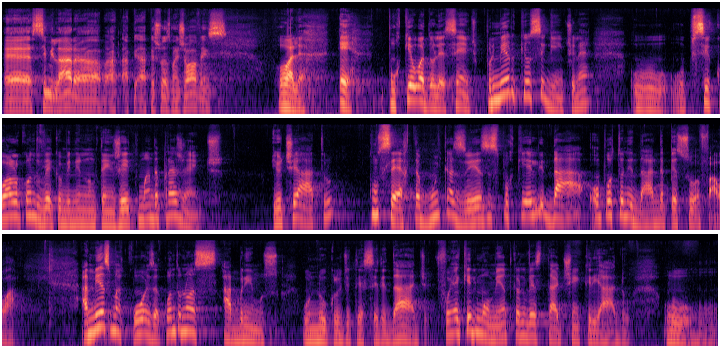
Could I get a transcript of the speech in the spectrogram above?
é similar a, a, a pessoas mais jovens? Olha, é, porque o adolescente, primeiro que é o seguinte, né? O, o psicólogo, quando vê que o menino não tem jeito, manda pra gente. E o teatro conserta muitas vezes porque ele dá oportunidade da pessoa falar. A mesma coisa, quando nós abrimos o núcleo de terceira idade, foi aquele momento que a universidade tinha criado o,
